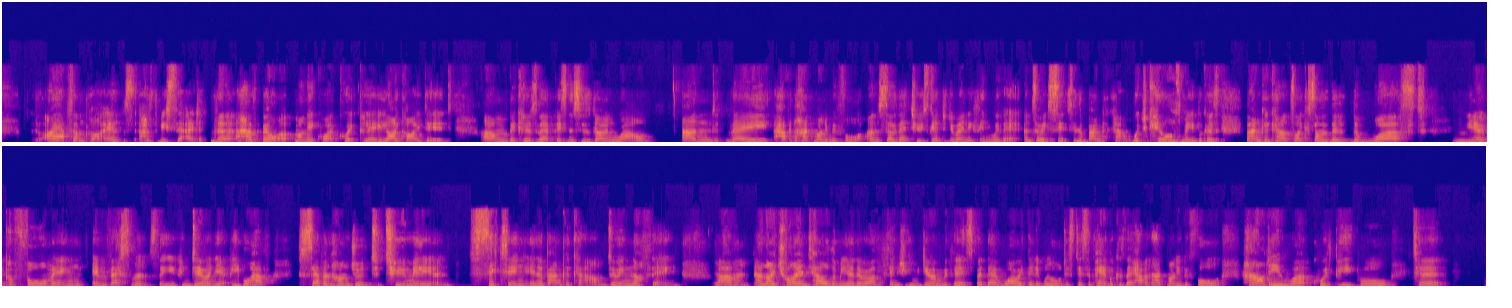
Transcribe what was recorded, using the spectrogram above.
I have some clients, it has to be said, that have built up money quite quickly, like I did, um, because their business is going well and they haven't had money before. And so they're too scared to do anything with it. And so it sits in a bank account, which kills me because bank accounts are like some of the, the worst, mm. you know, performing investments that you can do. And yet people have 700 to 2 million sitting in a bank account doing nothing. Yeah. Um, and I try and tell them, you know, there are other things you can be doing with this, but they're worried that it will all just disappear because they haven't had money before. How do you work with people to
